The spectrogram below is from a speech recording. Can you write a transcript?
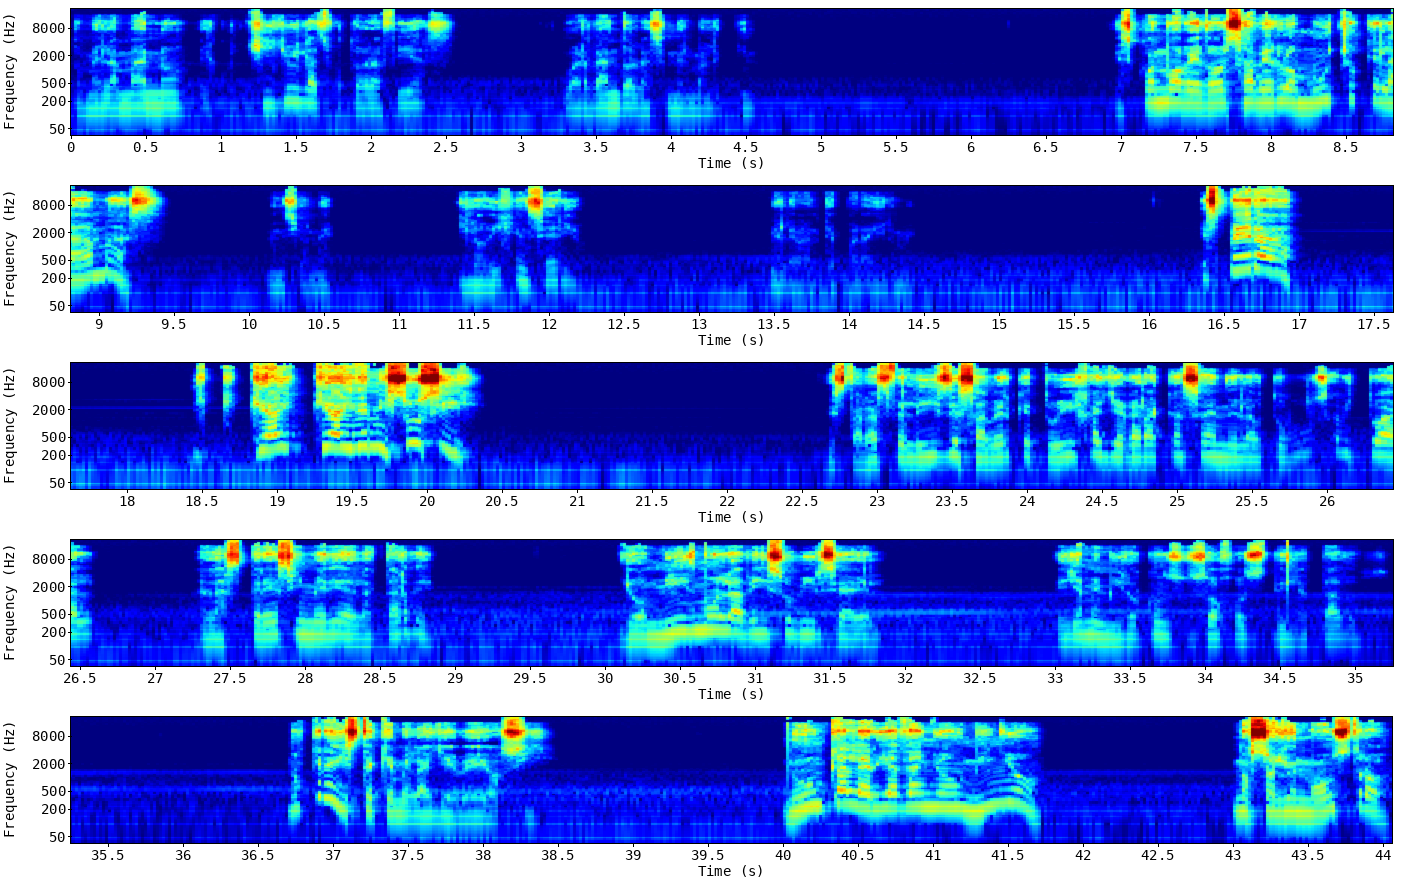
Tomé la mano, el cuchillo y las fotografías, guardándolas en el maletín. Es conmovedor saber lo mucho que la amas mencioné. Y lo dije en serio. Me levanté para irme. ¡Espera! ¿Y qué hay, qué hay de mi Susi? Estarás feliz de saber que tu hija llegará a casa en el autobús habitual a las tres y media de la tarde. Yo mismo la vi subirse a él. Ella me miró con sus ojos dilatados. ¿No creíste que me la llevé o sí? Nunca le haría daño a un niño. No soy un monstruo.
